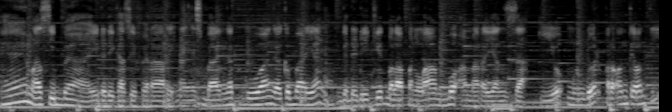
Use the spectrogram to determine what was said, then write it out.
Eh, masih bayi udah dikasih Ferrari, nangis banget gua nggak kebayang. Gede dikit balapan Lambo sama Ryanza. Yuk mundur per onti-onti.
